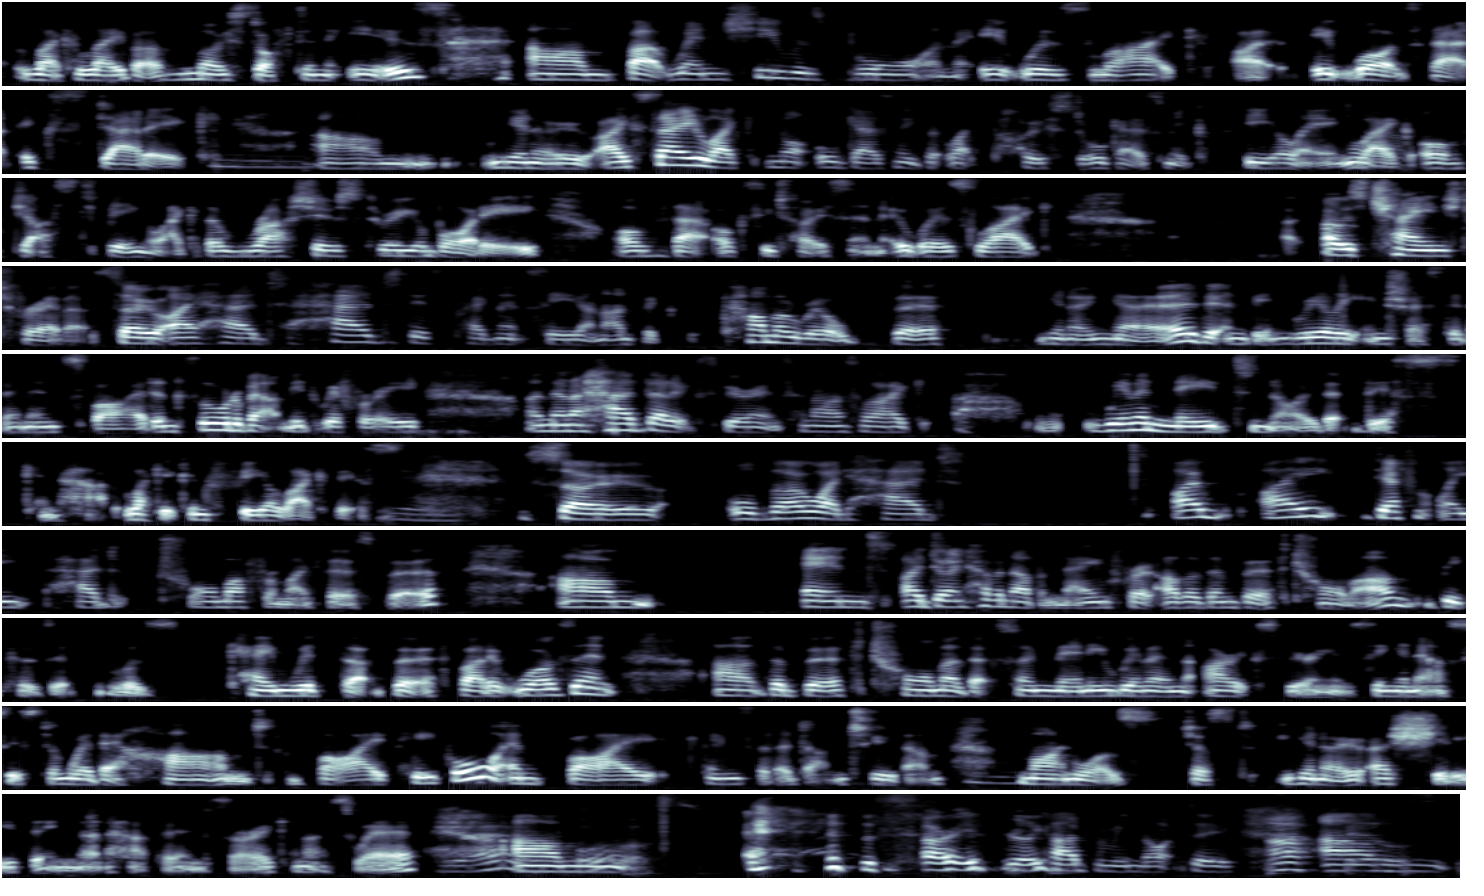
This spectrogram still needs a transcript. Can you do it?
like labor most often is. Um, but when she was born, it was like, I, it was that ecstatic, mm. um, you know, I say like not orgasmic, but like post orgasmic feeling, yeah. like of just being like the rushes through your body of that oxytocin. It was like, I was changed forever. So I had had this pregnancy and I'd become a real birth you know, nerd and been really interested and inspired and thought about midwifery. And then I had that experience and I was like, oh, women need to know that this can happen, like it can feel like this. Yeah. So although I'd had, I, I definitely had trauma from my first birth. Um, and I don't have another name for it other than birth trauma because it was came with that birth, but it wasn't uh, the birth trauma that so many women are experiencing in our system where they're harmed by people and by things that are done to them. Mm. Mine was just, you know, a shitty thing that happened. Sorry, can I swear? Yeah, um, of course. Sorry, it's really hard for me not to. Oh, um,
